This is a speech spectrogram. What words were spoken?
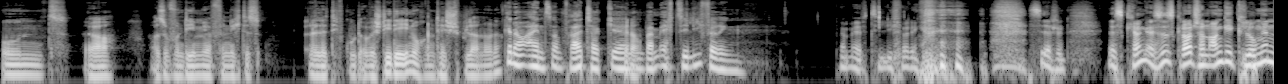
Und ja, also von dem her finde ich das relativ gut. Aber steht ja eh noch ein Testspiel an, oder? Genau, eins am Freitag äh, genau. beim FC Liefering beim FC Liefering. Sehr schön. Es klang, es ist gerade schon angeklungen.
